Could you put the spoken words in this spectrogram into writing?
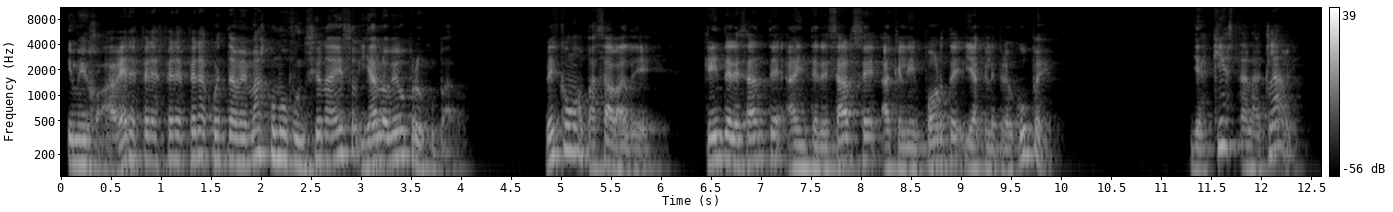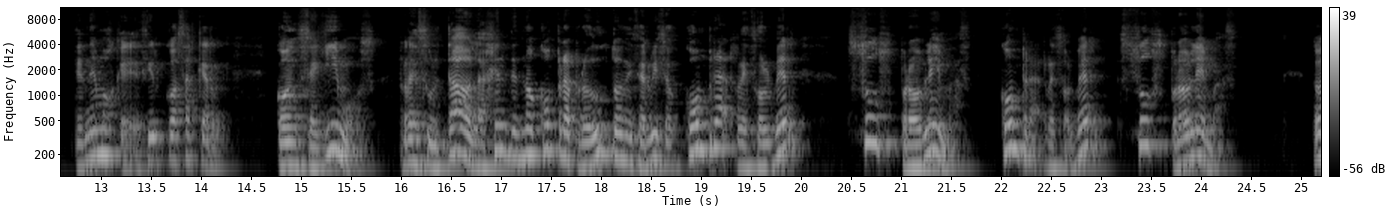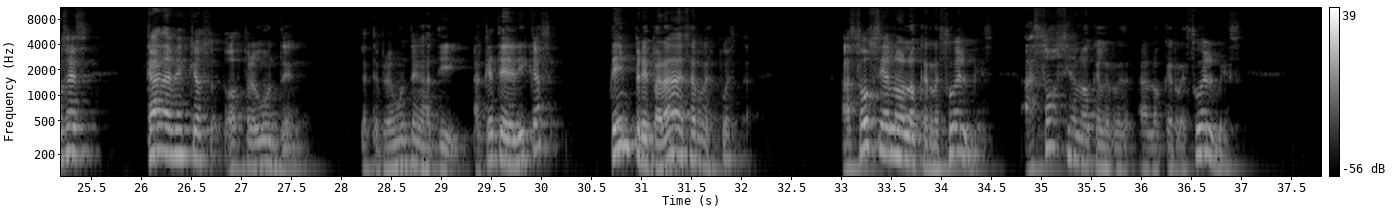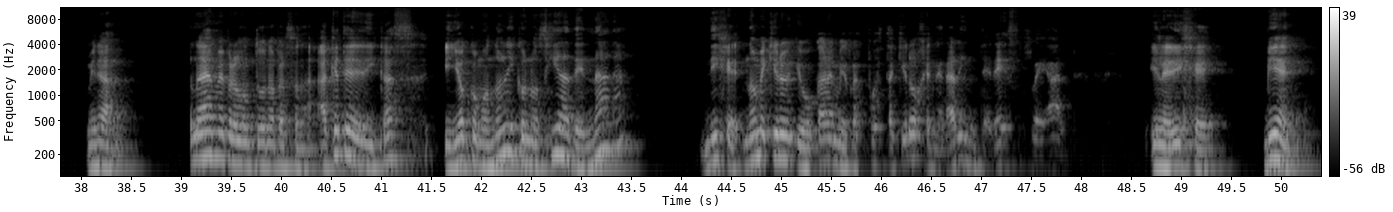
Y me dijo, a ver, espera, espera, espera, cuéntame más cómo funciona eso. Y ya lo veo preocupado. ¿Ves cómo pasaba de qué interesante a interesarse, a que le importe y a que le preocupe? Y aquí está la clave. Tenemos que decir cosas que conseguimos, resultados. La gente no compra productos ni servicios, compra resolver sus problemas. Compra resolver sus problemas. Entonces, cada vez que os, os pregunten, te pregunten a ti, ¿a qué te dedicas? Ten preparada esa respuesta. Asocialo a lo que resuelves. Asocialo a, a lo que resuelves. Mira, una vez me preguntó una persona, ¿a qué te dedicas? Y yo como no le conocía de nada, dije, no me quiero equivocar en mi respuesta, quiero generar interés real. Y le dije, bien,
